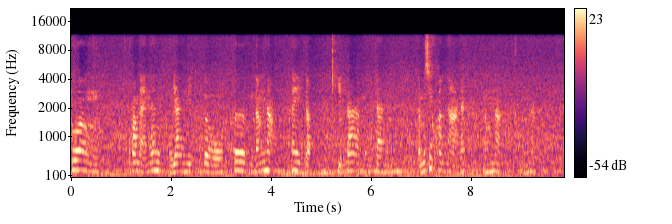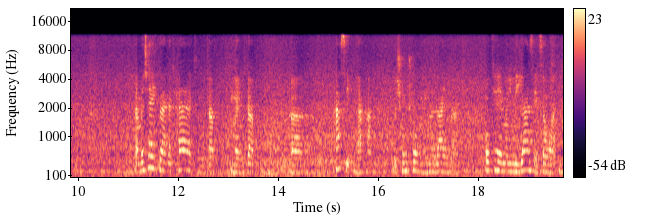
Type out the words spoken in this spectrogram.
ช่วงความหนาแน่นของย่านมิโครเพิ่มน้ำหนักให้กับกีตาร์เหมือนกัน แต่ไม่ใช่ความหนานะคะ น้ำหนักน้ำหนัก แต่ไม่ใช่แรงกระแทกถึงกับเหมือนกับห้าสิบนะคะหรือช่วงช่วงๆนี้ไล่มา โอเค มันมีย่านเสียงสวรรค์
